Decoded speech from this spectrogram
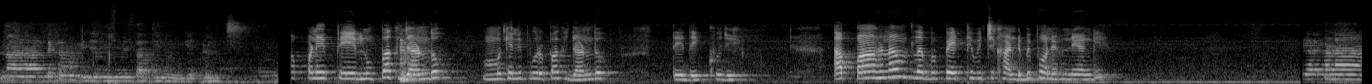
ਨਾਲ ਨਾਲ ਦਿਖਾਵਾਂਗੇ ਜਿਵੇਂ ਜਿਵੇਂ ਸਬਜ਼ੀ ਬਣੂਗੀ ਆਪਣੀ। ਆਪਣੇ ਤੇਲ ਨੂੰ ਭਖ ਜਾਣ ਦਿਓ ਮੰਮਾ ਕਹਿੰਦੀ ਪੂਰਾ ਭਖ ਜਾਣ ਦਿਓ ਤੇ ਦੇਖੋ ਜੀ। ਆਪਾਂ ਹਨਾ, ਮਤਲਬ ਪੇਠੇ ਵਿੱਚ ਖੰਡ ਵੀ ਪਾਉਣੇ ਹੁੰਦੇ ਆਂਗੇ। ਇਹ ਆਪਣਾ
